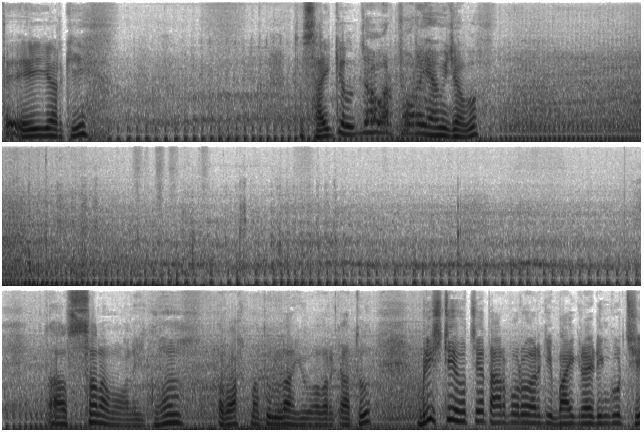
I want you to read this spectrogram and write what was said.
তো এই আর কি। তো সাইকেল যাওয়ার পরেই আমি যাব। আসসালামু আলাইকুম রহমতুল্লাহি আবরকাতু বৃষ্টি হচ্ছে, তারপরও আর কি বাইক রাইডিং করছি।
